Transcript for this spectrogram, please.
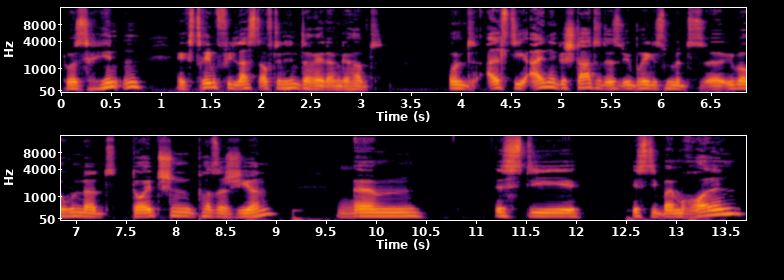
du hast hinten extrem viel Last auf den Hinterrädern gehabt. Und als die eine gestartet ist, übrigens mit äh, über 100 deutschen Passagieren, Mhm. ähm, ist die ist die beim Rollen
